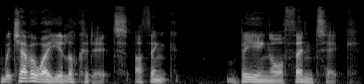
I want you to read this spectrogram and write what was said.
Whichever way you look at it, I think being authentic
